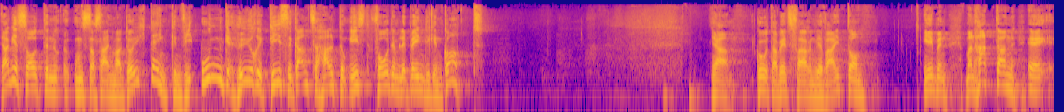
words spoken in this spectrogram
Ja, wir sollten uns das einmal durchdenken, wie ungehörig diese ganze Haltung ist vor dem lebendigen Gott. Ja, gut, aber jetzt fahren wir weiter. Eben, man hat dann äh,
